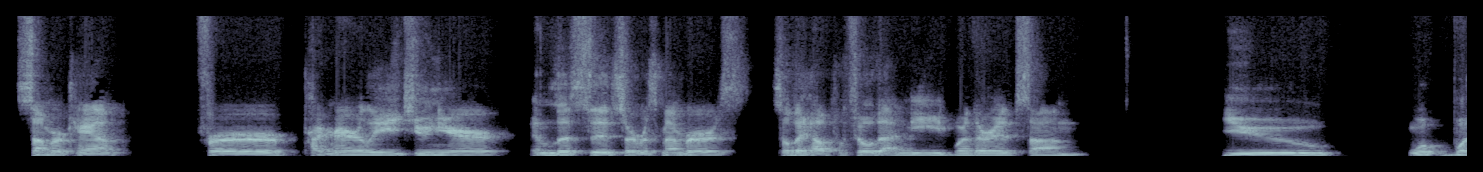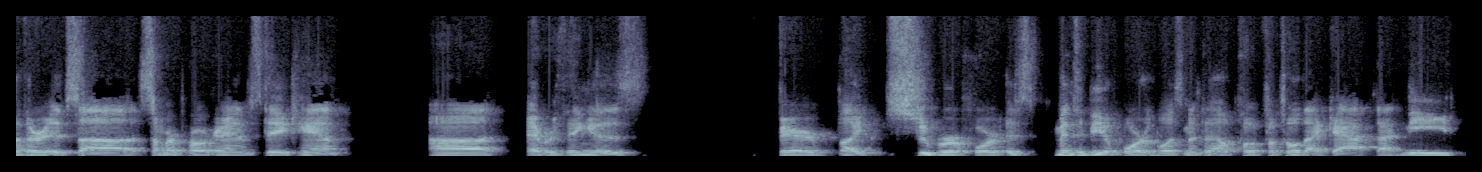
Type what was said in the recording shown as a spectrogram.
summer camp for primarily junior enlisted service members. So they help fulfill that need, whether it's um, you, whether it's uh, summer programs, day camp, uh, everything is very like super afford. It's meant to be affordable. It's meant to help fulfill that gap, that need.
